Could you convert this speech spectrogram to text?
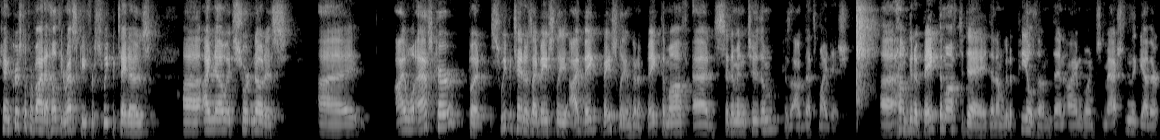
Can Crystal provide a healthy recipe for sweet potatoes? Uh, I know it's short notice. Uh, I will ask her, but sweet potatoes, I basically, I bake, basically, I'm going to bake them off, add cinnamon to them because that's my dish. Uh, I'm going to bake them off today. Then I'm going to peel them. Then I'm going to mash them together,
